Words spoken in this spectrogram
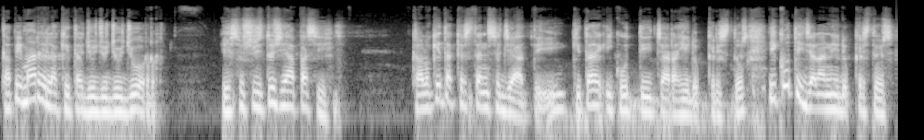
tapi marilah kita jujur-jujur. Yesus itu siapa sih? Kalau kita Kristen sejati, kita ikuti cara hidup Kristus, ikuti jalan hidup Kristus.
